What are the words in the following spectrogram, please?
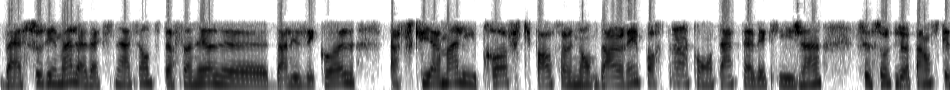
ben, assurément la vaccination du personnel euh, dans les écoles, particulièrement les profs qui passent un nombre d'heures important en contact avec les gens. C'est sûr que je pense que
